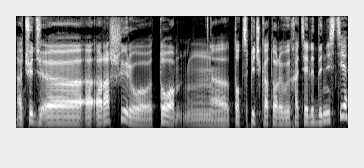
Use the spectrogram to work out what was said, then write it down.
э, чуть э, расширю то, тот спич, который вы хотели донести.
